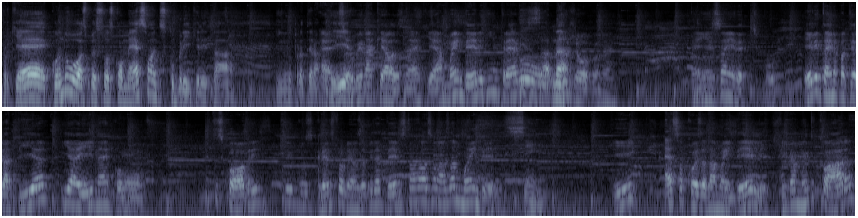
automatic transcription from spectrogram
Porque é quando as pessoas começam a descobrir que ele tá indo pra É, terapia. descobri naquelas, né? Que é a mãe dele que entrega o, o jogo, né? Tem isso ainda, tipo, ele tá indo pra terapia e aí, né, como descobre que os grandes problemas da vida dele estão relacionados à mãe dele. Sim. E essa coisa da mãe dele fica muito clara,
